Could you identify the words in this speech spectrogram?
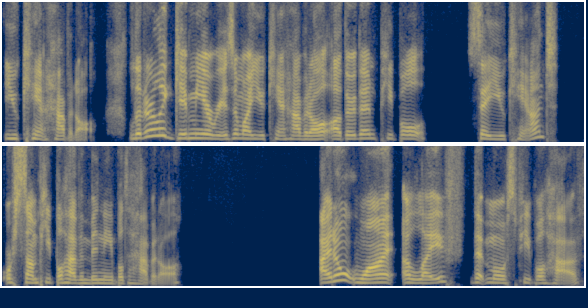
you can't have it all. Literally give me a reason why you can't have it all other than people say you can't or some people haven't been able to have it all. I don't want a life that most people have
